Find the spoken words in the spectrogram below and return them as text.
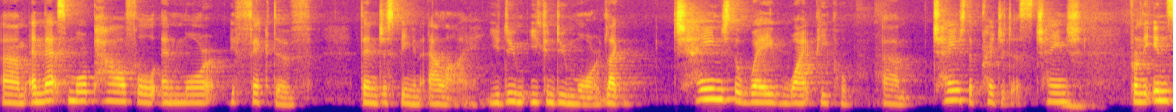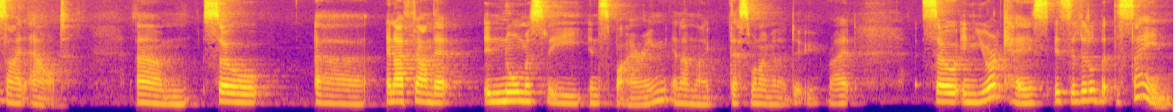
um, and that's more powerful and more effective than just being an ally. You do you can do more, like change the way white people um, change the prejudice, change from the inside out. Um, so, uh, and I found that enormously inspiring, and I'm like, that's what I'm going to do, right? So, in your case, it's a little bit the same.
